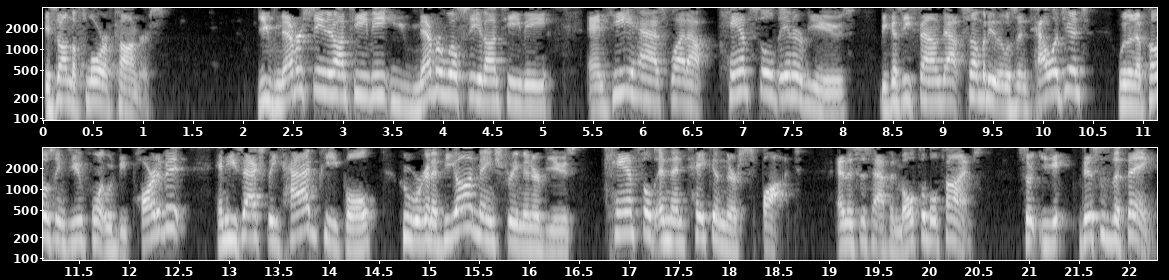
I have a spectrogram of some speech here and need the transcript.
is on the floor of Congress. You've never seen it on TV. You never will see it on TV. And he has flat out canceled interviews because he found out somebody that was intelligent with an opposing viewpoint would be part of it. And he's actually had people who were going to be on mainstream interviews canceled and then taken their spot. And this has happened multiple times. So you, this is the thing.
